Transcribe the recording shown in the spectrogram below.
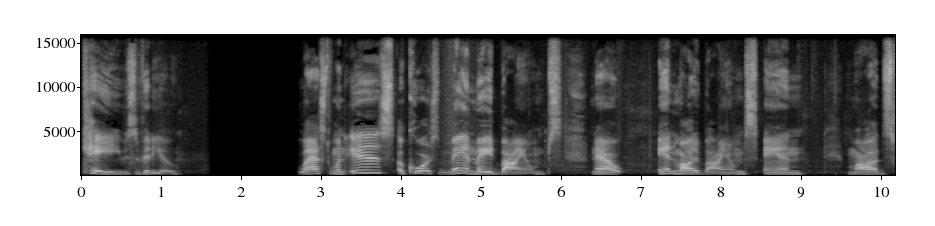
caves video. Last one is, of course, man-made biomes. Now, and modded biomes and mods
